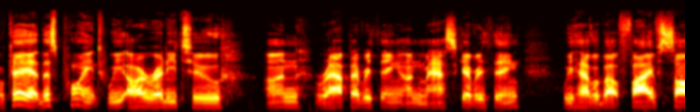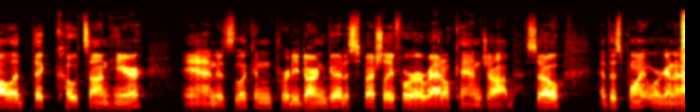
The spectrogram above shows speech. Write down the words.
Okay, at this point we are ready to unwrap everything, unmask everything. We have about five solid thick coats on here and it's looking pretty darn good, especially for a rattle can job. So at this point we're gonna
